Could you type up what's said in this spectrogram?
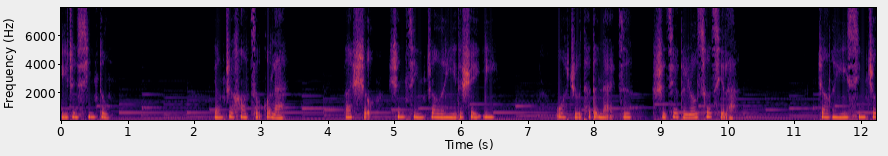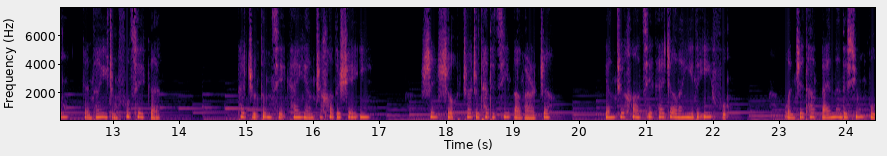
一阵心动。杨志浩走过来，把手伸进赵文怡的睡衣，握住她的奶子，使劲的揉搓起来。赵文怡心中感到一种负罪感，她主动解开杨志浩的睡衣，伸手抓住他的鸡巴玩着。杨志浩揭开赵文怡的衣服，吻着她白嫩的胸部。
